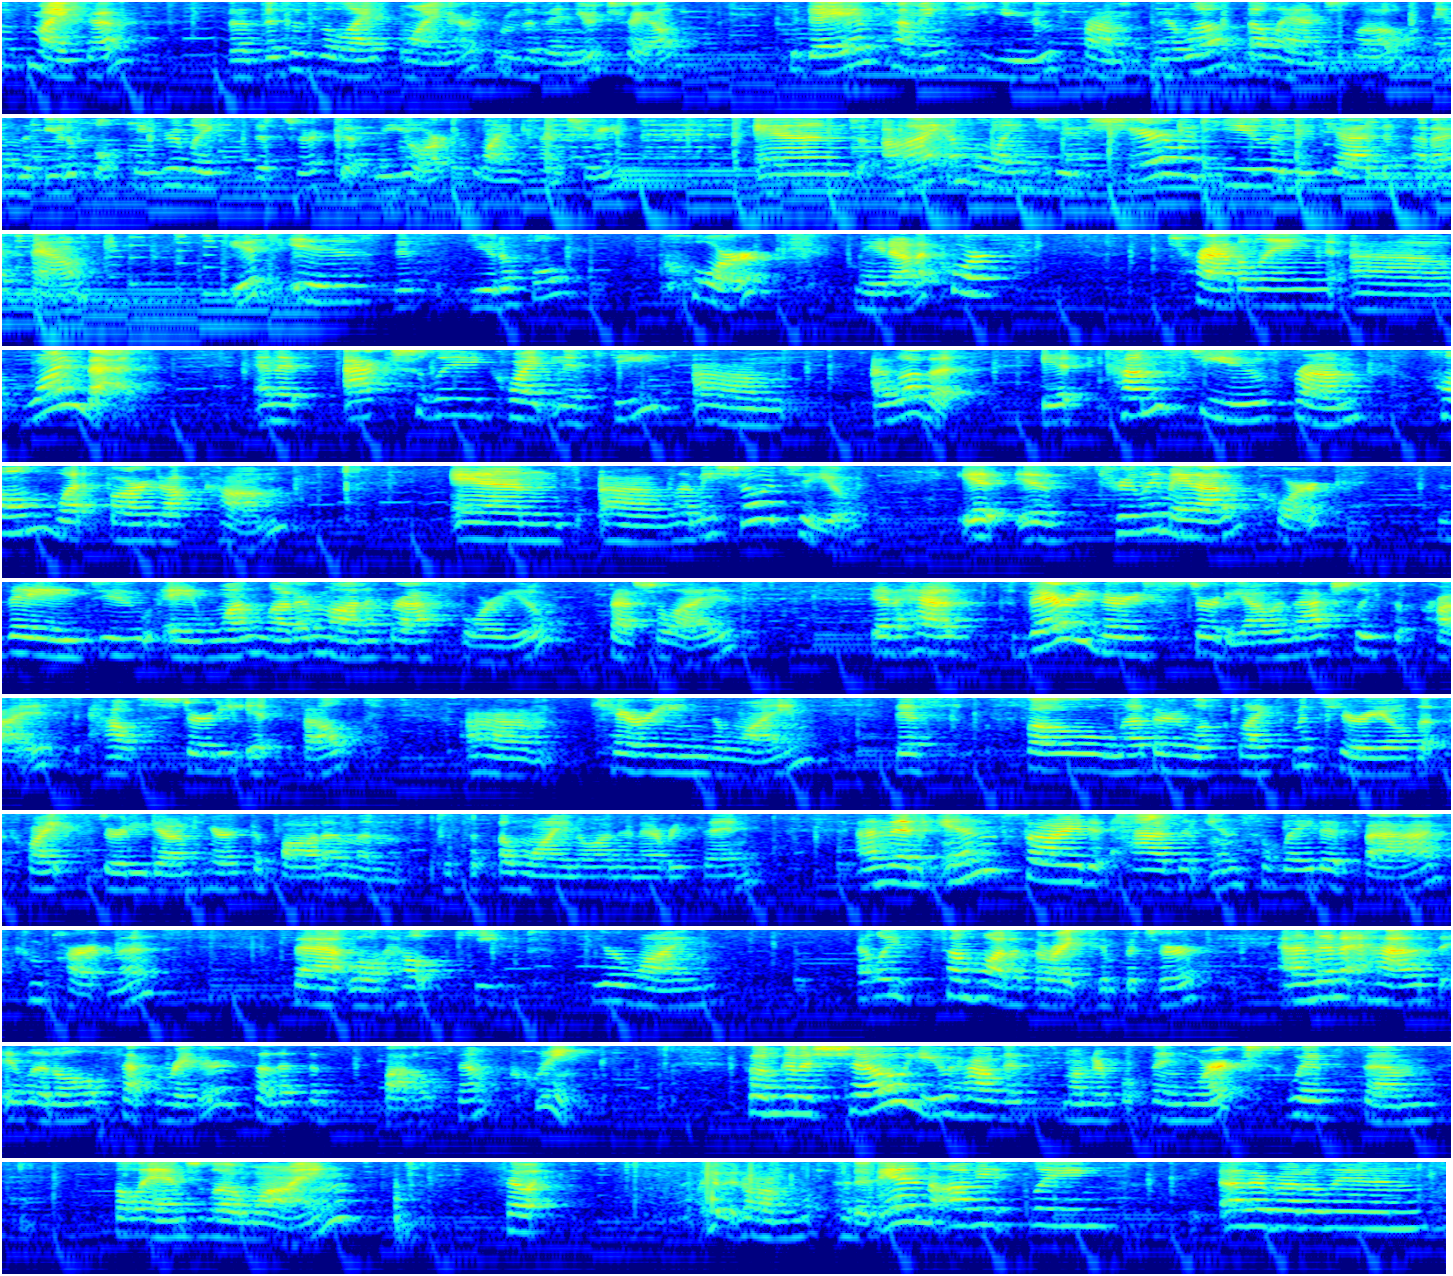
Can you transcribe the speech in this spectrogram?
is Micah. This is the Life Winer from the Vineyard Trail. Today I'm coming to you from Villa Bellangelo in the beautiful Finger Lakes district of New York, wine country. And I am going to share with you a new gadget that I found. It is this beautiful cork, made out of cork, traveling uh, wine bag. And it's actually quite nifty. Um, I love it. It comes to you from homewetbar.com and uh, let me show it to you. It is truly made out of cork. They do a one letter monograph for you, specialized. It has, it's very, very sturdy. I was actually surprised how sturdy it felt um, carrying the wine. This faux leather look like material that's quite sturdy down here at the bottom and to set the wine on and everything. And then inside it has an insulated bag compartment that will help keep your wine at least somewhat at the right temperature. And then it has a little separator so that the bottles don't clink. So I'm gonna show you how this wonderful thing works with some Bellangelo wine. So put it on, put it in obviously, the other bottle in,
